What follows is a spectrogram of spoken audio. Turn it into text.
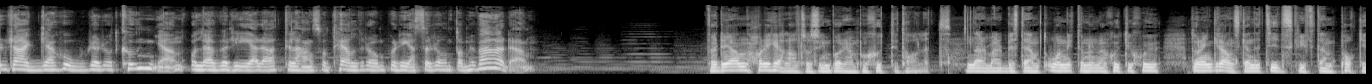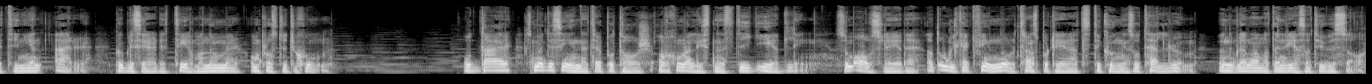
ragga horor åt kungen och leverera till hans hotellrum på resor runt om i världen. För den har det hela alltså sin början på 70-talet. Närmare bestämt år 1977 då den granskande tidskriften Pockettidningen R publicerade ett temanummer om prostitution. Och där smög det sig in ett reportage av journalisten Stig Edling som avslöjade att olika kvinnor transporterats till kungens hotellrum under bland annat en resa till USA.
